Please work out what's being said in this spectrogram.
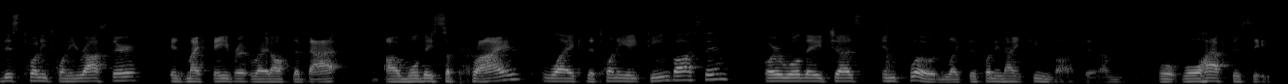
this 2020 roster is my favorite right off the bat. Um, will they surprise like the 2018 Boston, or will they just implode like the 2019 Boston? I'm we'll we'll have to see.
